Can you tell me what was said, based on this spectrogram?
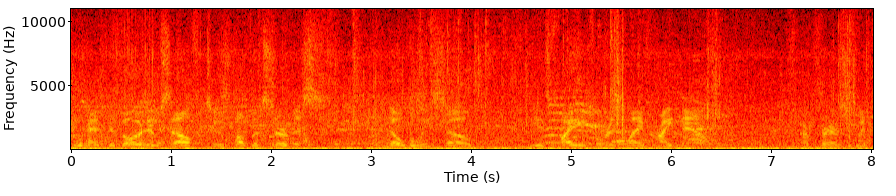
who has devoted himself to public service, and nobly so. He is fighting for his life right now. Our prayers are with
